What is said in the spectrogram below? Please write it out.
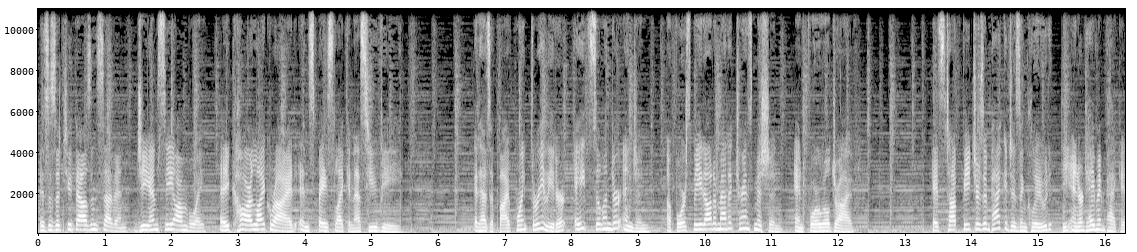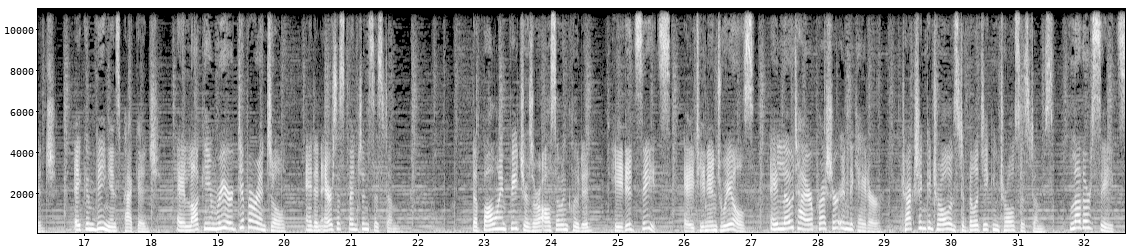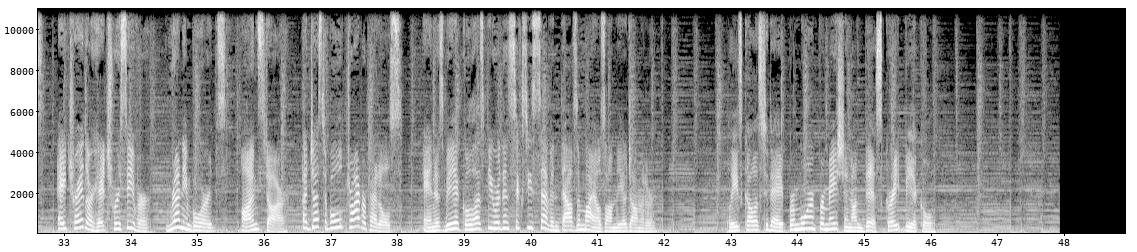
This is a 2007 GMC Envoy, a car-like ride in space like an SUV. It has a 5.3-liter, eight-cylinder engine, a four-speed automatic transmission, and four-wheel drive. Its top features and packages include the entertainment package, a convenience package, a locking rear differential, and an air suspension system. The following features are also included heated seats, 18 inch wheels, a low tire pressure indicator, traction control and stability control systems, leather seats, a trailer hitch receiver, running boards, OnStar, adjustable driver pedals, and this vehicle has fewer than 67,000 miles on the odometer. Please call us today for more information on this great vehicle.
